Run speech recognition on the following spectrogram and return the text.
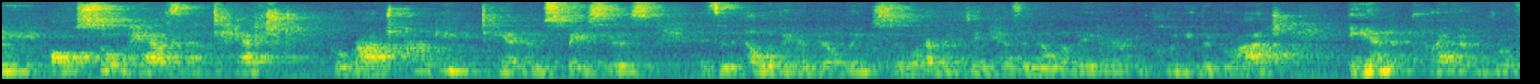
property also has attached garage parking, tandem spaces. It's an elevator building, so everything has an elevator, including the garage, and private roof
